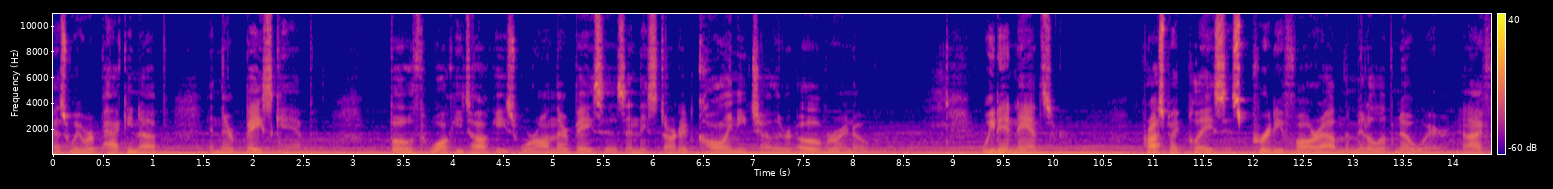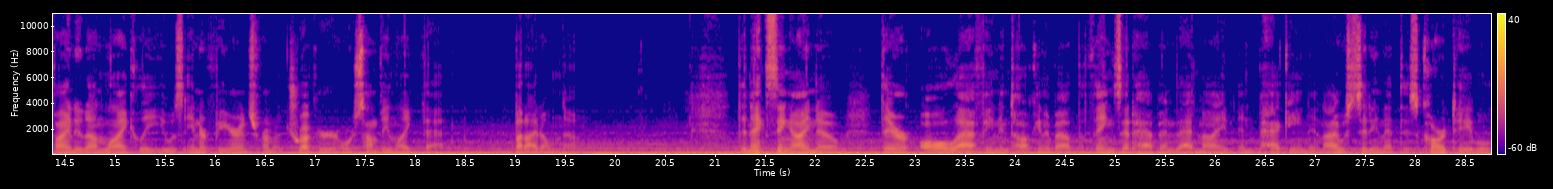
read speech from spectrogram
as we were packing up in their base camp, both walkie talkies were on their bases and they started calling each other over and over. We didn't answer. Prospect Place is pretty far out in the middle of nowhere, and I find it unlikely it was interference from a trucker or something like that. But I don't know. The next thing I know, they're all laughing and talking about the things that happened that night and packing, and I was sitting at this card table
